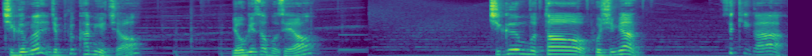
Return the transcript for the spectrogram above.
지금은 이제 풀 카빙이죠. 여기서 보세요. 지금부터 보시면 스키가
